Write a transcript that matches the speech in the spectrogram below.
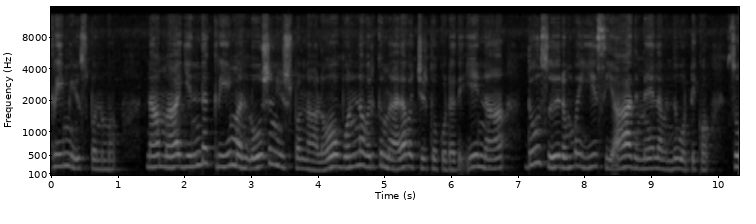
க்ரீம் யூஸ் பண்ணுவோம். நாம் எந்த க்ரீம் அண்ட் லோஷன் யூஸ் பண்ணாலும் ஒன் ஹவருக்கு மேலே வச்சுருக்கக்கூடாது ஏன்னா தூசு ரொம்ப ஈஸியாக அது மேலே வந்து ஒட்டிக்கும். ஸோ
